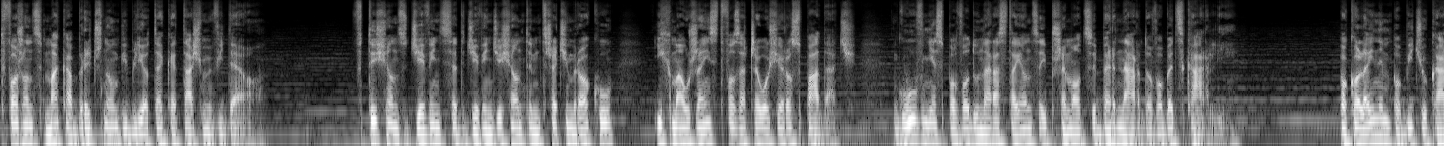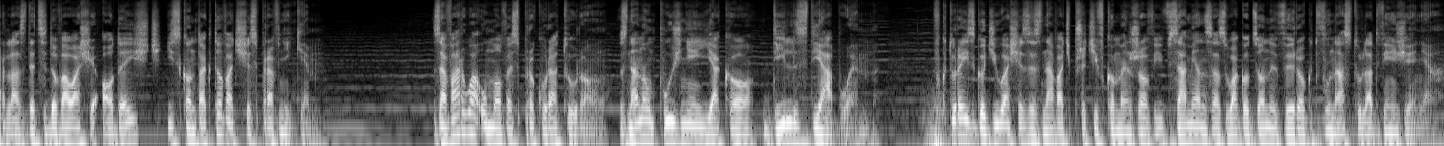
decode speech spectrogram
tworząc makabryczną bibliotekę taśm wideo. W 1993 roku ich małżeństwo zaczęło się rozpadać, głównie z powodu narastającej przemocy Bernardo wobec Carli. Po kolejnym pobiciu Karla zdecydowała się odejść i skontaktować się z prawnikiem. Zawarła umowę z prokuraturą, znaną później jako deal z diabłem, w której zgodziła się zeznawać przeciwko mężowi w zamian za złagodzony wyrok 12 lat więzienia.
